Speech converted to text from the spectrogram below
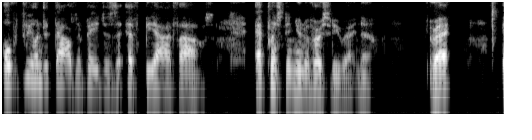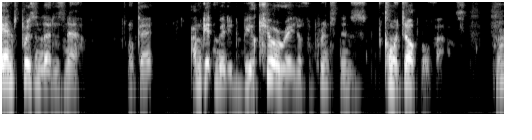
over three hundred thousand pages of FBI files at Princeton University right now, right, and prison letters now. Okay, I'm getting ready to be a curator for Princeton's COINTELPRO files, Hmm?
